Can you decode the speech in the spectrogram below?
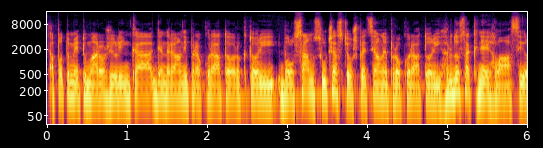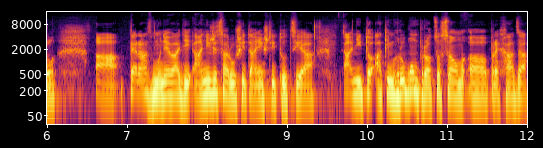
A potom je tu Maro Žilinka, generálny prokurátor, ktorý bol sám súčasťou špeciálnej prokurátory, hrdo sa k nej hlásil a teraz mu nevadí ani, že sa ruší tá inštitúcia, ani to, akým hrubým procesom e, prechádza,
